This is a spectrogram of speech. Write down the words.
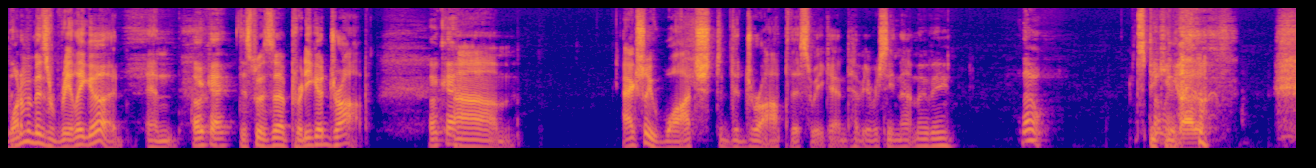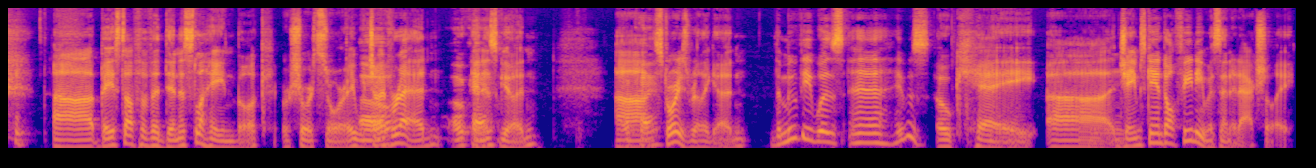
one of them is really good, and okay. this was a pretty good drop. Okay. Um, I actually watched The Drop this weekend. Have you ever seen that movie? no. Speaking about of, uh, based off of a Dennis Lehane book or short story, which Oh, I've read Okay. and is good. Uh, Okay. The story's really good. The movie was, eh, it was okay. Uh, Mhm. James Gandolfini was in it actually,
